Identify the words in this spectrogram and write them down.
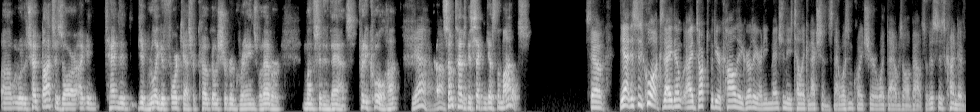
uh, where the check boxes are, I can tend to give really good forecasts for cocoa, sugar, grains, whatever, months in advance. Pretty cool, huh? Yeah. Wow. Sometimes I can second guess the models. So yeah, this is cool because I know I talked with your colleague earlier and he mentioned these teleconnections and I wasn't quite sure what that was all about. So this is kind of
